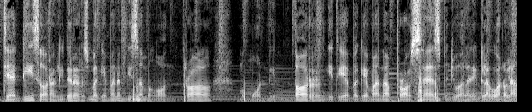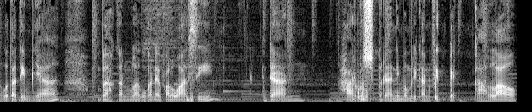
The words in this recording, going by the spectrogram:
Jadi seorang leader harus bagaimana bisa mengontrol, memonitor gitu ya bagaimana proses penjualan yang dilakukan oleh anggota timnya, bahkan melakukan evaluasi dan harus berani memberikan feedback kalau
